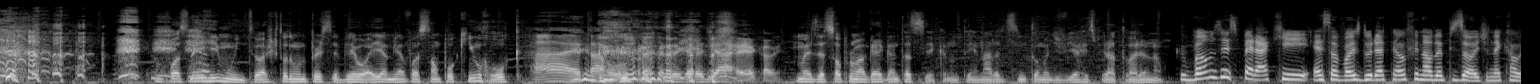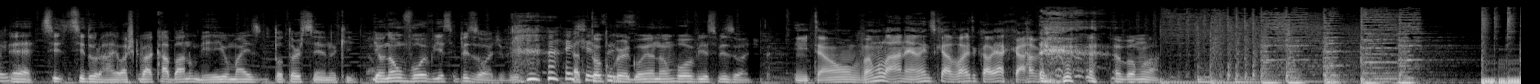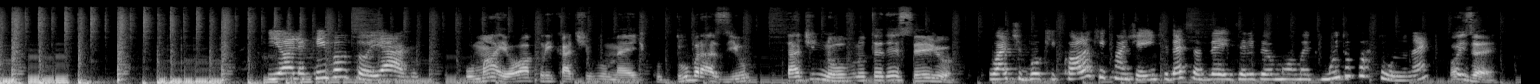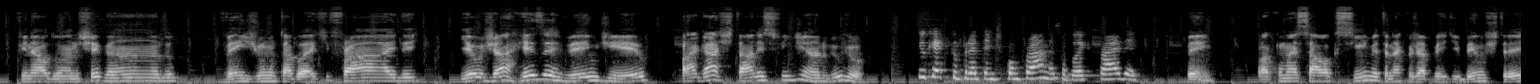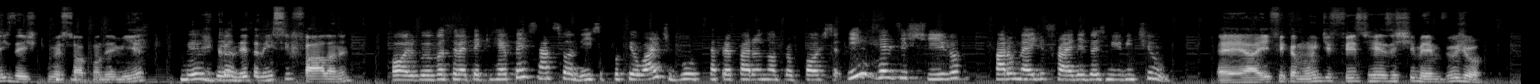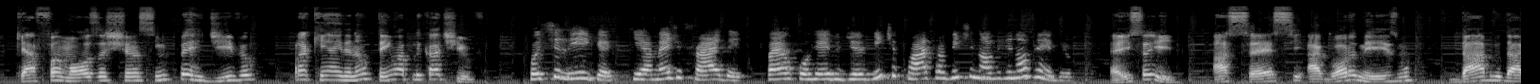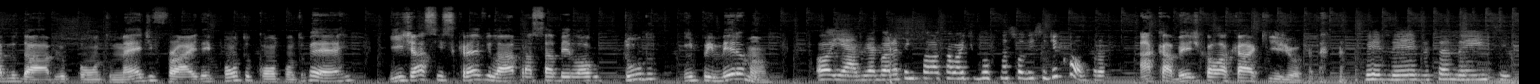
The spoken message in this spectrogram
Não posso nem rir muito. Eu acho que todo mundo percebeu aí, a minha voz tá um pouquinho rouca. Ah, é, tá rouca, né? Pensei que era diarreia, cara. Mas é só por uma garganta seca, não tem nada de sintoma de via respiratória, não. Vamos esperar que essa voz dure até o final do episódio, né, Cauê? É, se, se durar. Eu acho que vai acabar no meio, mas tô torcendo aqui. E eu não vou ouvir esse episódio, viu? Ai, Já tô Jesus. com vergonha, eu não vou ouvir esse episódio. Então, vamos lá, né? Antes que a voz do Cauê acabe. Vamos lá. E olha quem voltou, Iago. o maior aplicativo médico do Brasil tá de novo no TDC, Jô. O Artbook cola aqui com a gente. Dessa vez ele veio um momento muito oportuno, né? Pois é, final do ano chegando, vem junto a Black Friday e eu já reservei um dinheiro para gastar nesse fim de ano, viu, Jô? E o que é que tu pretende comprar nessa Black Friday? Bem, para começar o oxímetro, né, que eu já perdi bem uns três desde que começou a pandemia, Meu e Deus. caneta nem se fala, né? Olha, você vai ter que repensar a sua lista, porque o Artbook está preparando uma proposta irresistível para o Mad Friday 2021. É, aí fica muito difícil de resistir mesmo, viu, Jô? Que é a famosa chance imperdível para quem ainda não tem o aplicativo. Pois se liga que a Mad Friday vai ocorrer do dia 24 ao 29 de novembro. É isso aí. Acesse agora mesmo www.madfriday.com.br e já se inscreve lá para saber logo tudo em primeira mão. Ó, Iago, e agora tem que colocar o Artbook na sua lista de compra. Acabei de colocar aqui, Jô. Beleza, excelente.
